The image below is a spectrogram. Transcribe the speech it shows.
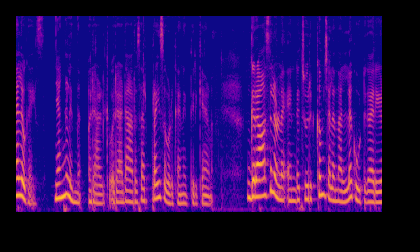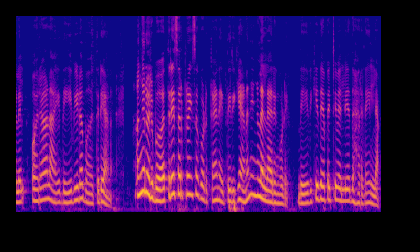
Hello guys ഞങ്ങൾ ഇന്ന് ഒരാൾക്ക് ഒരാടാറ് സർപ്രൈസ് കൊടുക്കാൻ എത്തിയിരിക്കുകയാണ്. ഗ്രാസിലുള്ള എന്റെ ചുരുക്കം ചില നല്ല കൂട്ടുകാരികളിൽ ഒരാളായ ദേവിയുടെ ബർത്ത്ഡേ ആണ്. അങ്ങനെ ഒരു ബർത്ത്ഡേ സർപ്രൈസ് കൊടുക്കാൻ എത്തിയിരിക്കുകയാണ് ഞങ്ങളെല്ലാവരും കൂടി. ദേവിക്ക് ഇതേപ്പറ്റി വലിയ ധാരണയില്ല.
